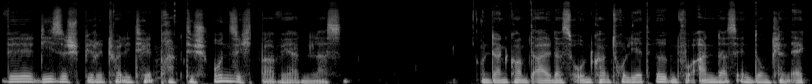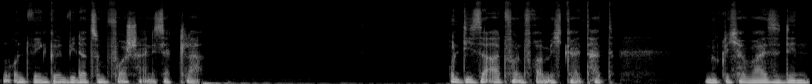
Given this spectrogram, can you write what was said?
will diese Spiritualität praktisch unsichtbar werden lassen. Und dann kommt all das unkontrolliert irgendwo anders in dunklen Ecken und Winkeln wieder zum Vorschein, ist ja klar. Und diese Art von Frömmigkeit hat möglicherweise den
